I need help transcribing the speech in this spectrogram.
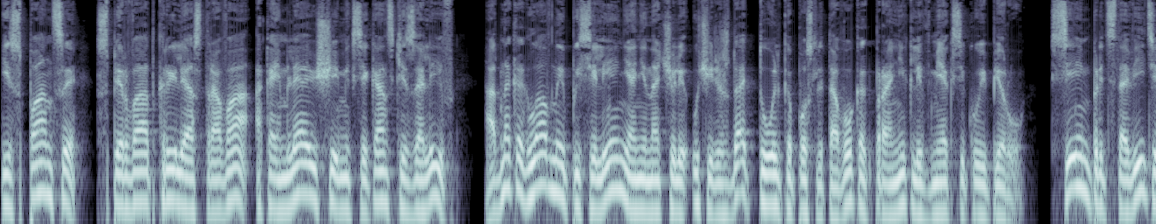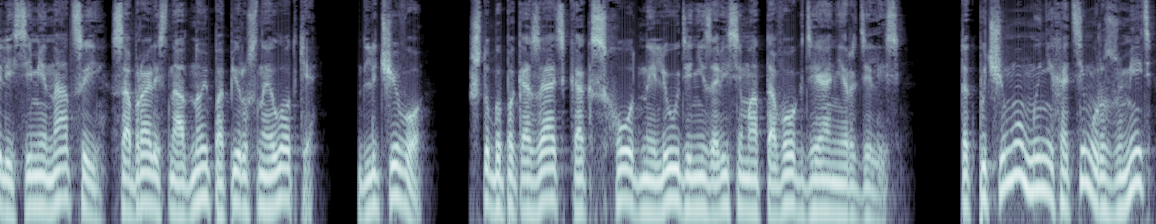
Испанцы сперва открыли острова, окаймляющие Мексиканский залив, однако главные поселения они начали учреждать только после того, как проникли в Мексику и Перу. Семь представителей семи наций собрались на одной папирусной лодке – для чего? Чтобы показать, как сходны люди, независимо от того, где они родились. Так почему мы не хотим уразуметь,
